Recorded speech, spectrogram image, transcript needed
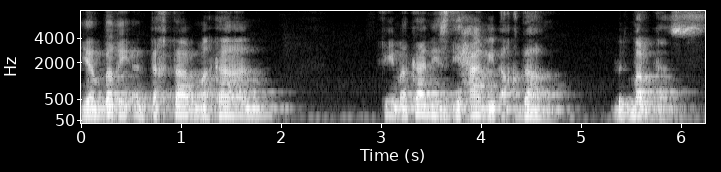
ينبغي أن تختار مكان في مكان ازدحام الأقدام بالمركز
